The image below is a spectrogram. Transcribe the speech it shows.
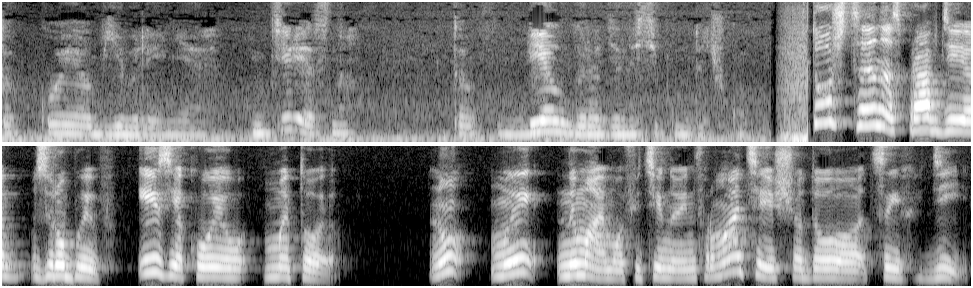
такое объявление. Интересно. Это в Белгороде на секундочку. Хто ж це насправді зробив і з якою метою? Ну, ми не маємо офіційної інформації щодо цих дій.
